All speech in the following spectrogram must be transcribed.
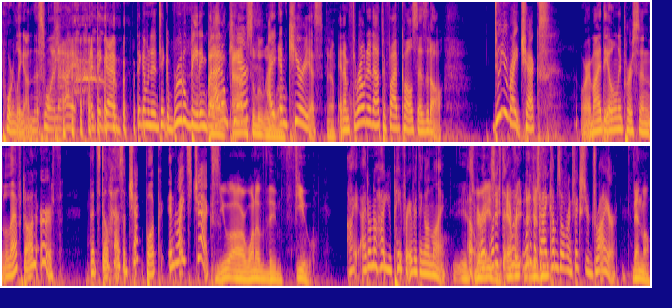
poorly on this one. I, I think I'm I think I'm going to take a brutal beating, but I Oh, don't care. absolutely I will. am curious, Yeah. and I'm throwing it out to five calls says it all. Do you write checks, or am I the only person left on Earth that still has a checkbook and writes checks? You are one of the few. I, I don't know how you pay for everything online. It's Uh, very what, what easy. if, the, Every- what, what if a guy n- comes over and fixes your dryer? Venmo.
